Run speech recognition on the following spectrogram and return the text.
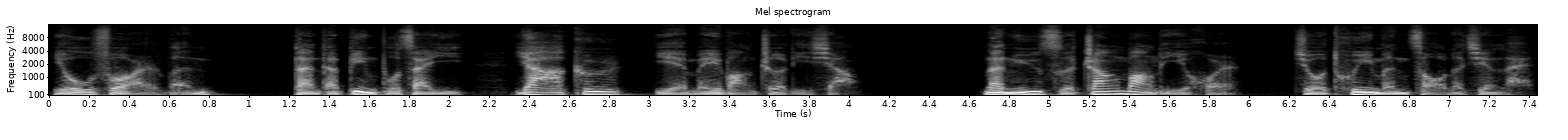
有所耳闻。但他并不在意，压根儿也没往这里想。那女子张望了一会儿，就推门走了进来，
